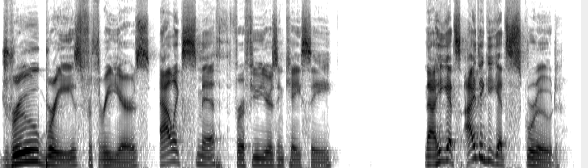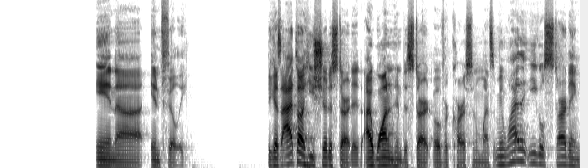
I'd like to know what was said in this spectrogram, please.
Drew Brees for three years, Alex Smith for a few years in KC. Now he gets, I think he gets screwed in uh, in Philly because I thought he should have started. I wanted him to start over Carson Wentz. I mean, why are the Eagles starting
